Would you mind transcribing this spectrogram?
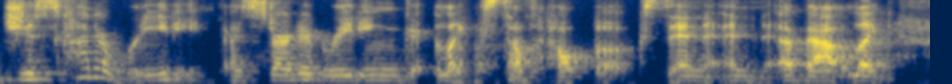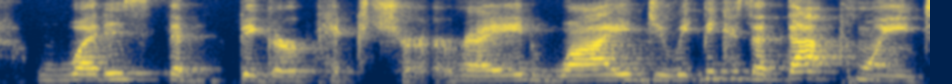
just kind of reading i started reading like self-help books and and about like what is the bigger picture right? Why do we because at that point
